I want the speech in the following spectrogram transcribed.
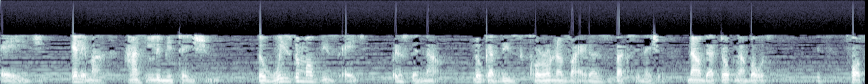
age, Elema, has limitation. The wisdom of this age. For instance, now, look at this coronavirus vaccination. Now they're talking about fourth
